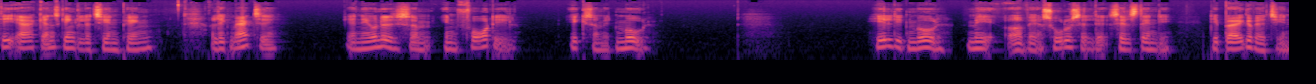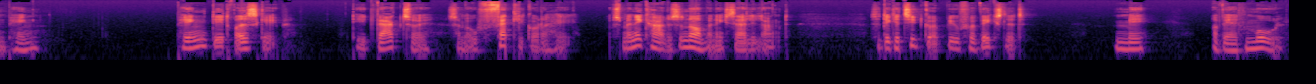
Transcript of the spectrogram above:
det er ganske enkelt at tjene penge. Og læg mærke til, jeg nævner det som en fordel, ikke som et mål. Hele dit mål med at være soloselvstændig, det bør ikke være at tjene penge. Penge, det er et redskab. Det er et værktøj, som er ufattelig godt at have. Hvis man ikke har det, så når man ikke særlig langt. Så det kan tit godt blive forvekslet med at være et mål.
